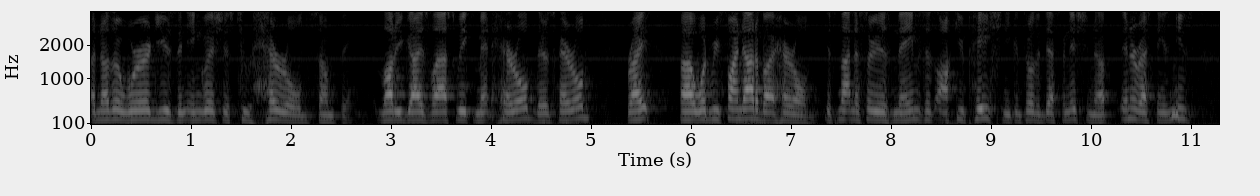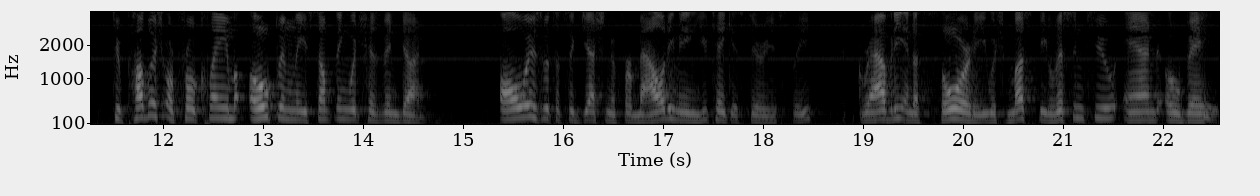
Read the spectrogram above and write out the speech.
Another word used in English is to herald something. A lot of you guys last week met herald. There's herald, right? Uh, what did we find out about herald? It's not necessarily his name, it's his occupation. You can throw the definition up. Interesting. It means to publish or proclaim openly something which has been done. Always with the suggestion of formality, meaning you take it seriously, gravity and authority, which must be listened to and obeyed.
